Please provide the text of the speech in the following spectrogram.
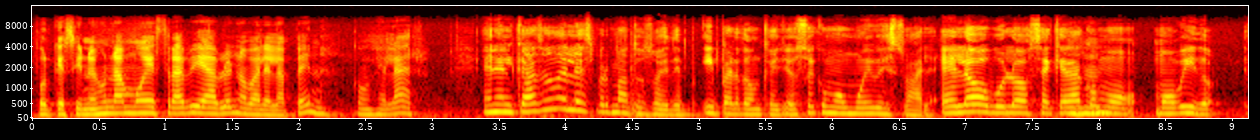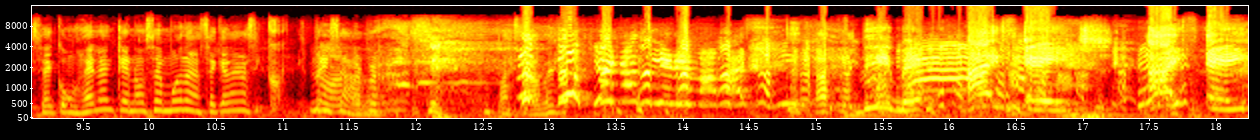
porque si no es una muestra viable no vale la pena congelar. En el caso del espermatozoide, y perdón que yo soy como muy visual, el óvulo se queda como movido. Se congelan que no se muevan, se quedan así frisados. Pasa, ¿ves? Dime, Ice Age, Ice Age.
